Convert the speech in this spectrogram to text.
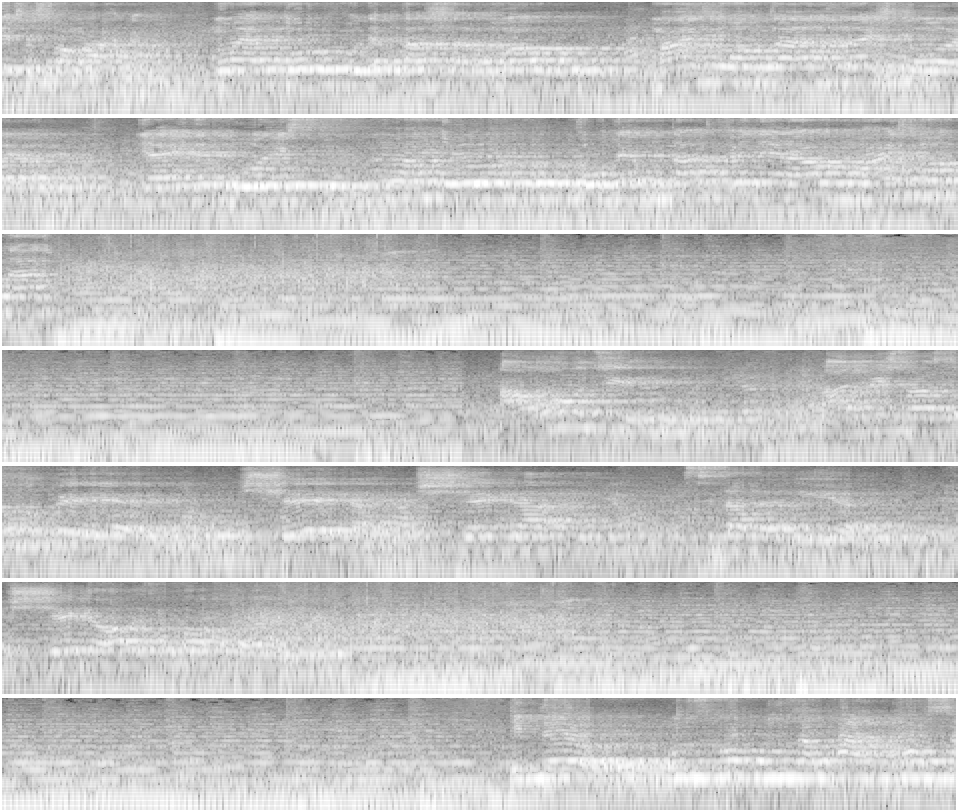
deixa sua marca. Não é à toa que foi deputado estadual mais votado da história. E aí depois, não é à toa, foi o deputado federal mais votado. Aonde a administração do PL chega, chega cidadania, Que Deus nos conduza para sabedoria.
